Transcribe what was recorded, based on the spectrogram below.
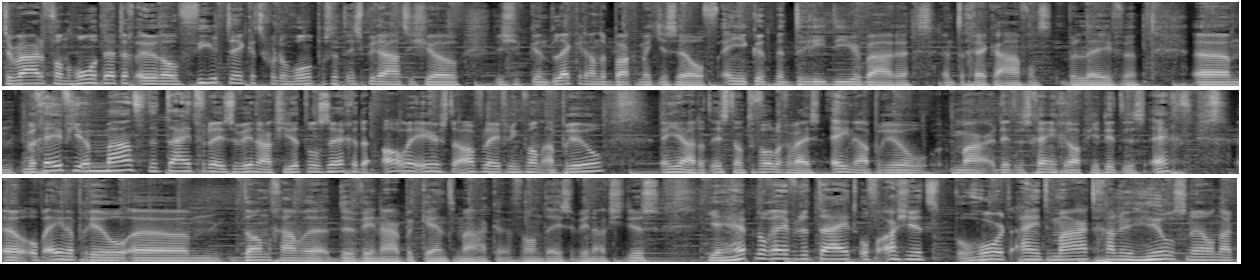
Ter waarde van 130 euro, vier tickets voor de 100% Inspiratieshow. Dus je kunt lekker aan de bak met jezelf. En je kunt met drie dierbaren een te gekke avond beleven. Ehm, we geven je een maand de tijd voor deze winactie. Dat wil zeggen de allereerste aflevering van april. En ja, dat is dan toevalligerwijs 1 april. Maar dit is geen grapje, dit is echt. Uh, op 1 april, ehm, dan gaan we de winnaar bekendmaken van deze winactie. Dus je hebt nog even de tijd. Of als je het hoort eind maart, ga nu heel snel naar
